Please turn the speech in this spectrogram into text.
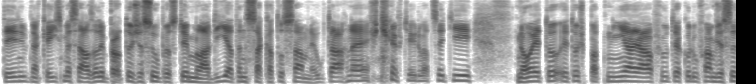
ty, na který jsme sázeli, protože jsou prostě mladí a ten Saka to sám neutáhne ještě v těch 20. No, je to, je to špatný a já furt jako doufám, že, se,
